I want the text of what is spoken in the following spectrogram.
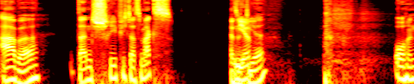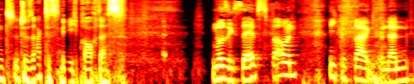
Aber dann schrieb ich das Max, also ja. dir. Und du sagtest, nee, ich brauche das. Muss ich selbst bauen? Ich gefragt. Und dann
